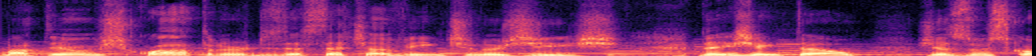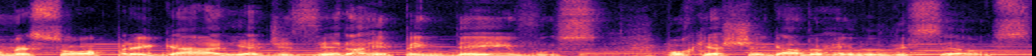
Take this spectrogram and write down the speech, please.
Mateus 4, 17 a 20 nos diz: Desde então, Jesus começou a pregar e a dizer: Arrependei-vos, porque é chegado o reino dos céus.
